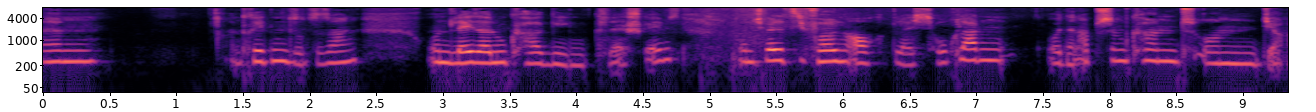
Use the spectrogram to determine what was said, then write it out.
ähm, antreten, sozusagen und Laser Luca gegen Clash Games. Und ich werde jetzt die Folgen auch gleich hochladen, wo ihr dann abstimmen könnt. Und ja,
